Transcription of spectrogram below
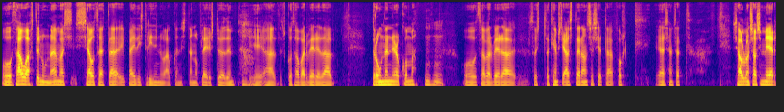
Og þá aftur núna, maður sjá þetta bæði í stríðinu, Afganistan og fleiri stöðum e, að sko var verið að koma. -hmm. Og það var verið að þú veist, það kemst í aðstæður ans að setja fólk eða sem sagt sjálfan sá sem er,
